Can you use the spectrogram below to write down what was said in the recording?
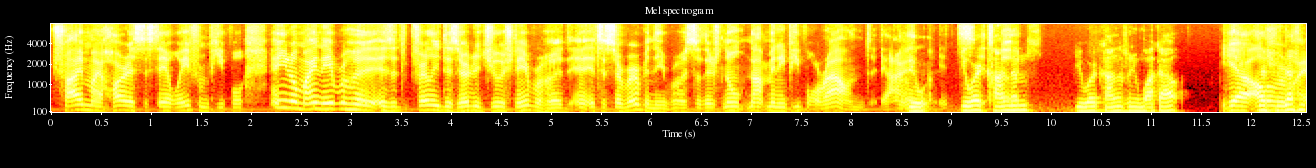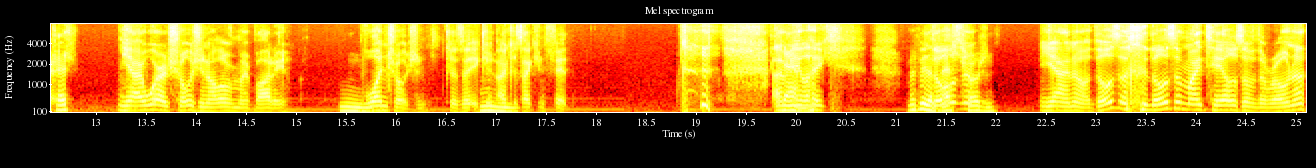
try my hardest to stay away from people, and you know my neighborhood is a fairly deserted Jewish neighborhood. It's a suburban neighborhood, so there's no not many people around. I- You, you wear it's good. condoms. You wear condoms when you walk out. Yeah, all over my, case. yeah, I wear a Trojan all over my body. Mm. One Trojan because I can Mm. I can fit. I Damn. mean, like, Must be the Those best are- Trojan. yeah, I know those are those are my tales of the Rona.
